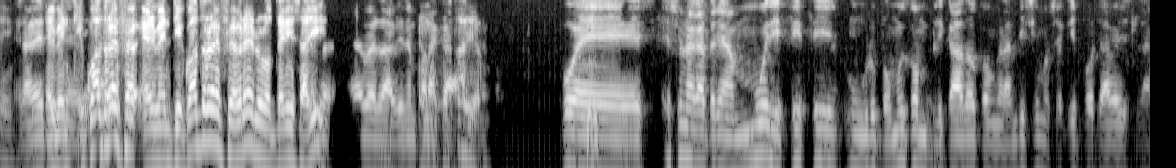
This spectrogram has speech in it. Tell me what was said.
El, 24 de febrero, el 24 de febrero lo tenéis allí. Es verdad, vienen para acá. Pues es una categoría muy difícil, un grupo muy complicado, con grandísimos equipos. Ya veis la,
